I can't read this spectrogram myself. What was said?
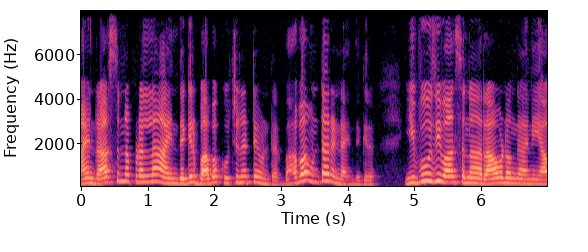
ఆయన రాస్తున్నప్పుడల్లా ఆయన దగ్గర బాబా కూర్చున్నట్టే ఉంటారు. బాబా ఉంటారండి ఆయన దగ్గర. విభూది వాసన రావడం కానీ ఆ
